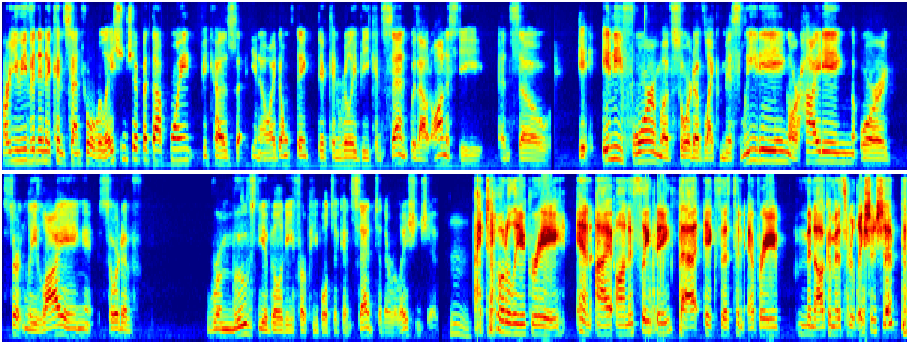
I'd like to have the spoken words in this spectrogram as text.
are you even in a consensual relationship at that point because you know i don't think there can really be consent without honesty and so it, any form of sort of like misleading or hiding or certainly lying sort of removes the ability for people to consent to their relationship. Hmm. I totally agree. And I honestly think that exists in every monogamous relationship yeah.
